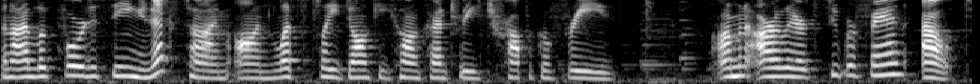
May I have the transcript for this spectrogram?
and I look forward to seeing you next time on Let's Play Donkey Kong Country Tropical Freeze. I'm an Arlert superfan, out.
